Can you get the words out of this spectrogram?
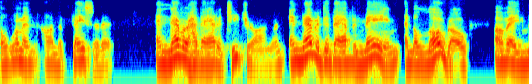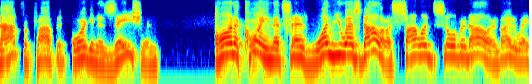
a woman on the face of it. And never had they had a teacher on one. And never did they have the name and the logo of a not for profit organization on a coin that says one US dollar, a solid silver dollar. And by the way,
